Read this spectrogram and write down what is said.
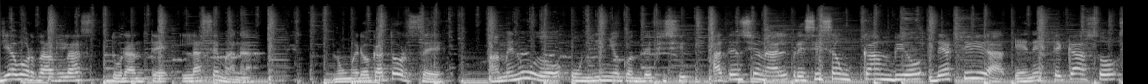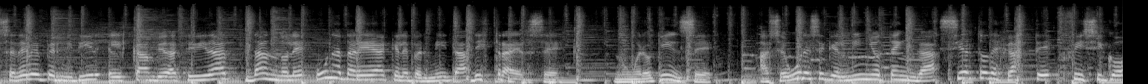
y abordarlas durante la semana. Número 14. A menudo un niño con déficit atencional precisa un cambio de actividad. En este caso se debe permitir el cambio de actividad dándole una tarea que le permita distraerse. Número 15. Asegúrese que el niño tenga cierto desgaste físico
